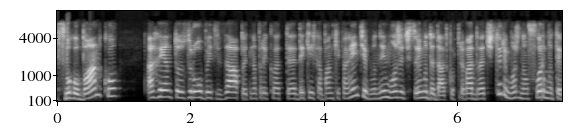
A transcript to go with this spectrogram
свого банку. Агенту зробить запит, наприклад, е, декілька банків агентів, вони можуть в своєму додатку в Приват24 можна оформити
